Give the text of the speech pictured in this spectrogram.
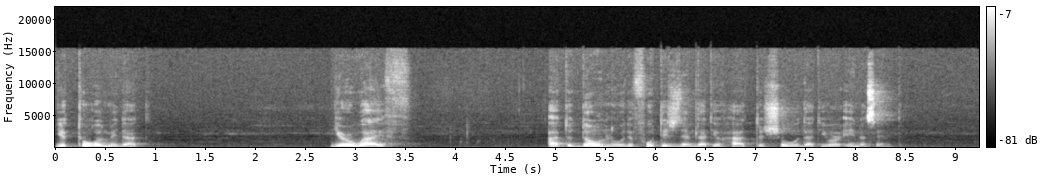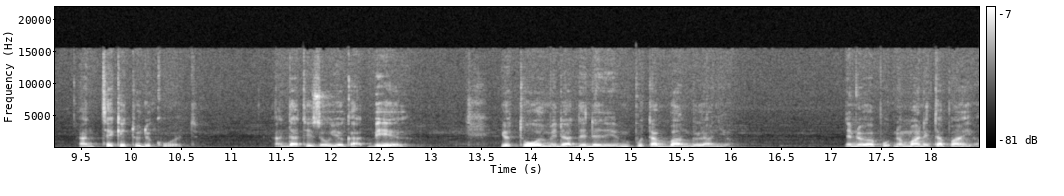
You told me that your wife had to download the footage them that you had to show that you are innocent and take it to the court and that is how you got bail. You told me that they didn't even put a bangle on you. They never put no monitor on you,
